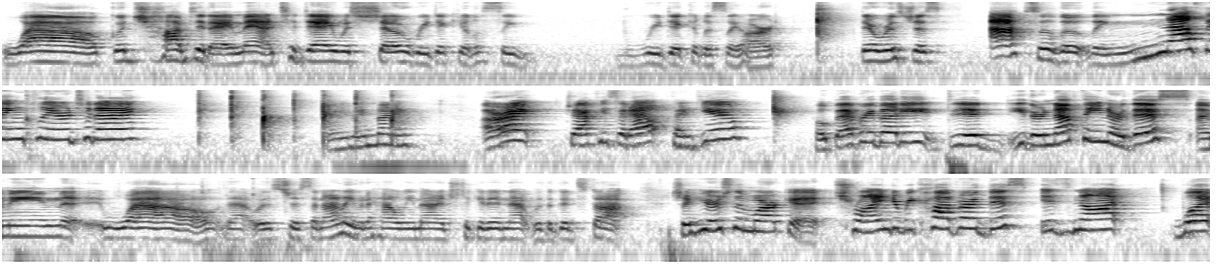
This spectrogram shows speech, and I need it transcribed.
Wow. Good job today. Man, today was so ridiculously, ridiculously hard. There was just absolutely nothing clear today. And we made money. All right. Jackie said out. Thank you. Hope everybody did either nothing or this. I mean, wow, that was just, and I don't even know how we managed to get in that with a good stop. So here's the market trying to recover. This is not what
